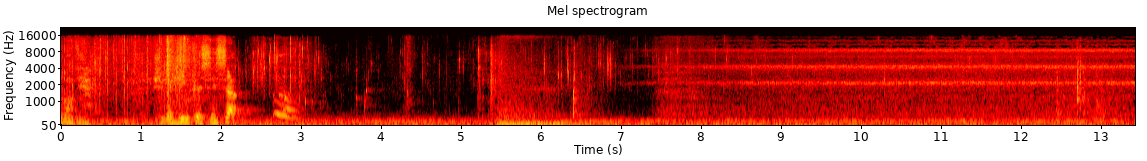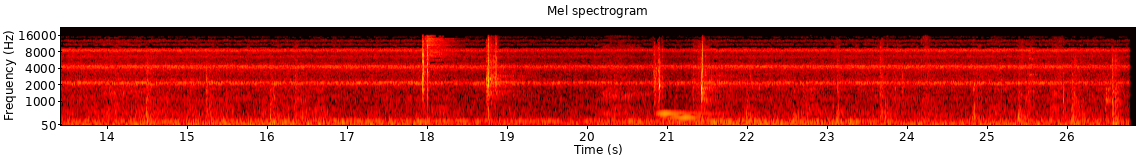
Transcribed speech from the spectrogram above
Mon Dieu. J'imagine que c'est ça.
